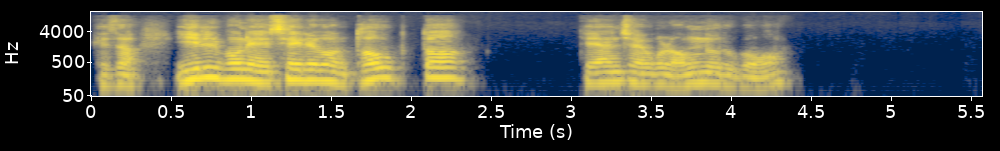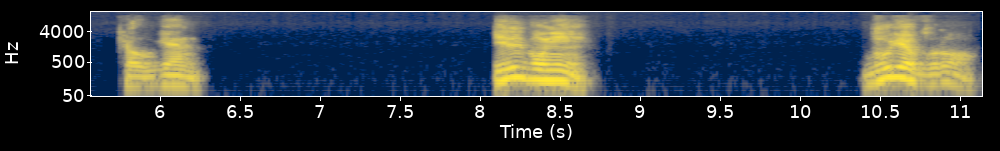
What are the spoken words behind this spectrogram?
그래서 일본의 세력은 더욱더 대한제국을 억누르고 결국엔 일본이 무력으로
